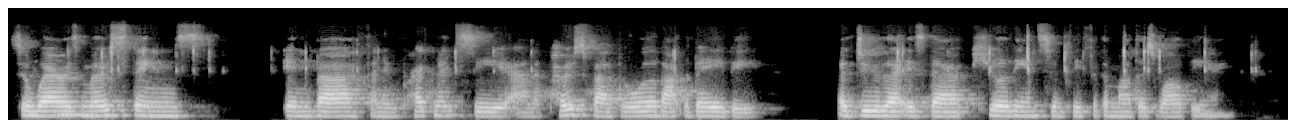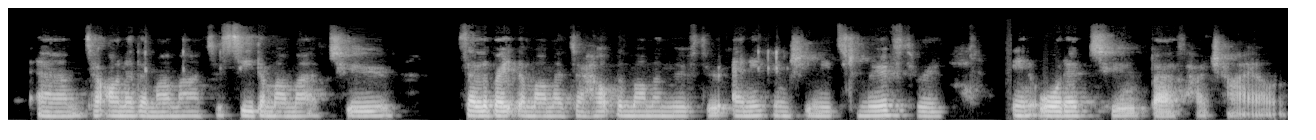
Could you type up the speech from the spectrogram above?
so whereas mm-hmm. most things in birth and in pregnancy and a post-birth are all about the baby a doula is there purely and simply for the mother's well-being um, to honor the mama to see the mama to celebrate the mama to help the mama move through anything she needs to move through in order to birth her child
